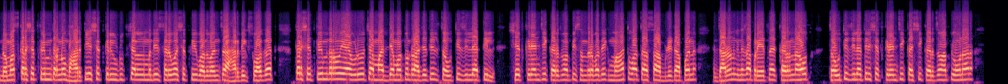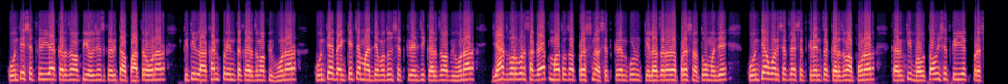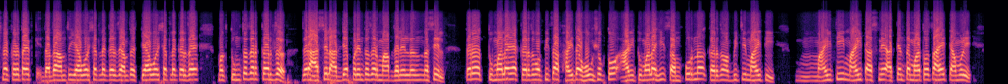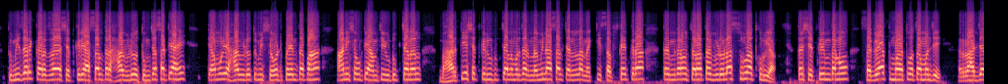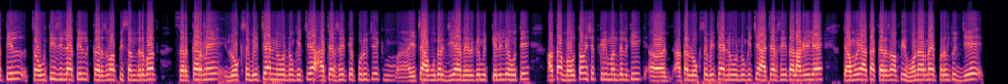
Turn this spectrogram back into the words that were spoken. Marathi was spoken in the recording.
नमस्कार शेतकरी मित्रांनो भारतीय शेतकरी युट्यूब चॅनलमध्ये सर्व शेतकरी बांधवांचं हार्दिक स्वागत. तर शेतकरी मित्रांनो या व्हिडिओच्या माध्यमातून राज्यातील चौतीस जिल्ह्यातील शेतकऱ्यांची कर्जमाफी संदर्भात एक महत्त्वाचा असा अपडेट आपण जाणून घेण्याचा प्रयत्न करणार आहोत. चौतीस जिल्ह्यातील शेतकऱ्यांची कशी कर्जमाफी होणार? कोणते शेतकरी या कर्जमाफी योजनेकरिता पात्र होणार? किती लाखांपर्यंत कर्जमाफी होणार? कोणत्या बँकेच्या माध्यमातून शेतकऱ्यांची कर्जमाफी होणार? याचबरोबर सगळ्यात महत्त्वाचा प्रश्न शेतकऱ्यांकडून केला जाणारा प्रश्न तो म्हणजे कोणत्या वर्षातल्या शेतकऱ्यांचं कर्जमाफ होणार? कारण की बहुतांश शेतकरी एक प्रश्न करत आहेत दादा आमचं या वर्षातलं कर्ज आहे आमचं त्या वर्षातलं कर्ज आहे. मग तुमचं जर कर्ज जर असेल अद्यापर्यंत जर माफ झालेलं नसेल तर तुम्हाला या कर्जमाफीचा फायदा होऊ शकतो आणि तुम्हाला ही संपूर्ण कर्जमाफीची माहिती माहिती माहीत असणे अत्यंत महत्वाचं आहे. त्यामुळे तुम्ही जर कर्ज शेतकरी असाल तर हा व्हिडिओ तुमच्यासाठी आहे. त्यामुळे हा व्हिडिओ तुम्ही शेवटपर्यंत पहा. आणि शेवटी आमचे युट्यूब चॅनल भारतीय शेतकरी युट्यूब चॅनलवर जर नवीन असाल चॅनलला नक्की सबस्क्राईब करा. तर मित्रांनो चला तर व्हिडिओला सुरुवात करूया. तर शेतकरी मित्रांनो सगळ्यात महत्त्वाचा म्हणजे राज्यातील चौथी जिल्ह्यातील कर्जमाफी संदर्भात सरकारने लोकसभेच्या निवडणुकीच्या आचारसंहितेपूर्वीचे एक याच्या अगोदर जी आर निर्गमित केलेले होते. आता बहुतांश शेतकरी म्हणतील की आता लोकसभेच्या निवडणुकीची आचारसंहिता लागलेली आहे. त्यामुळे आता कर्जमाफी होणार नाही. परंतु जे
